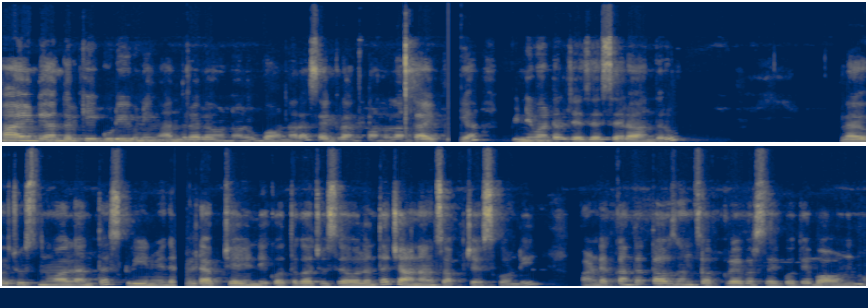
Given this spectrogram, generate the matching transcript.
హాయ్ అండి అందరికీ. Good evening. అందరూ ఎలా ఉన్నారు? బాగున్నారా? సంక్రాంతి పనులంతా అయిపోయా? పిండి వంటలు చేసేసారా అందరూ? లైవ్ చూస్తున్న వాళ్ళంతా స్క్రీన్ మీద ట్యాప్ చేయండి. కొత్తగా చూసే వాళ్ళంతా ఛానల్ సబ్ చేసుకోండి. పండగకంతా థౌజండ్ సబ్స్క్రైబర్స్ అయిపోతే బాగుండు.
